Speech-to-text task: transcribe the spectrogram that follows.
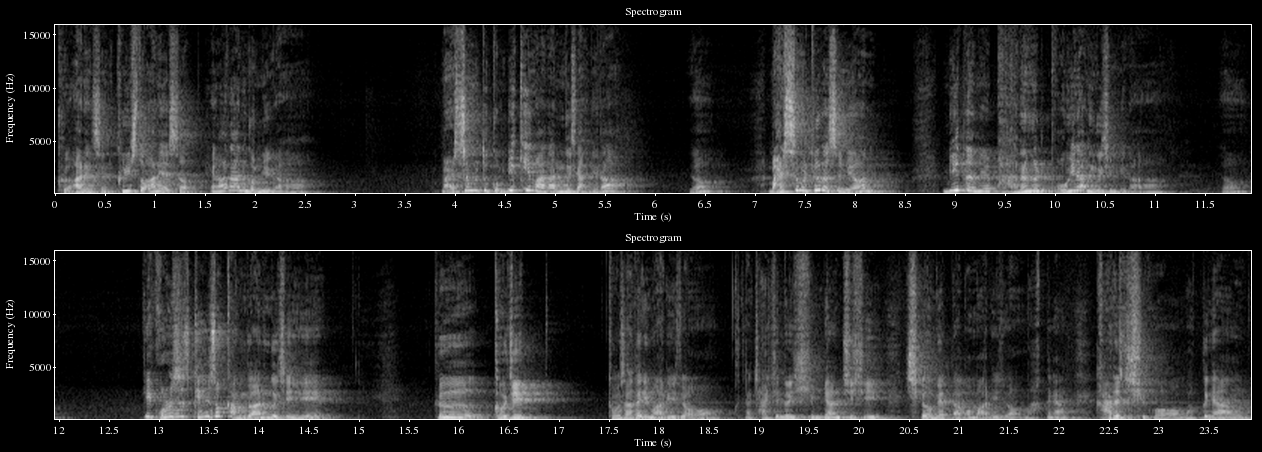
그 안에서, 그리스도 안에서 행하라는 겁니다. 말씀을 듣고 믿기만 하는 것이 아니라, 말씀을 들었으면 믿음의 반응을 보이라는 것입니다. 골로새서 계속 강조하는 것이 그 거짓 교사들이 말이죠. 그냥 자신들의 신비한 지식 체험했다고 말이죠. 막 그냥 가르치고 막 그냥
